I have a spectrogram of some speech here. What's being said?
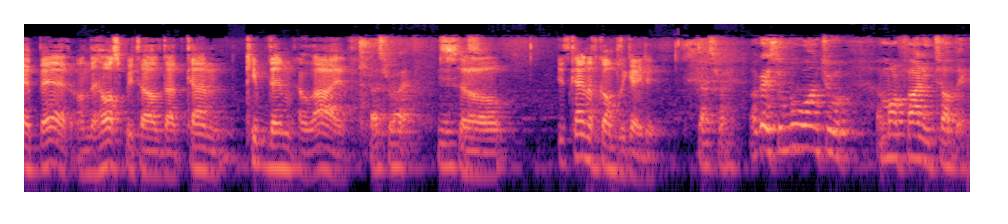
a bed on the hospital that can keep them alive. That's right. Yes, So it's kind of complicated. that's right. Okay, so move on to a more funny topic.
